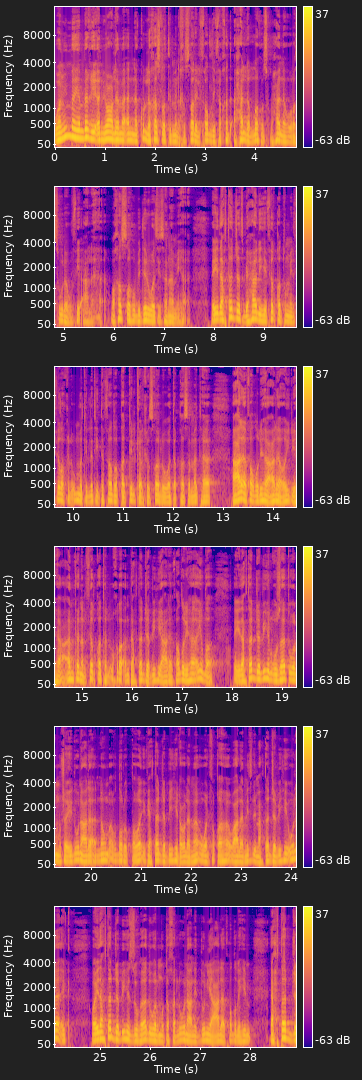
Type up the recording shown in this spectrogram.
ومما ينبغي أن يعلم أن كل خصلة من خصال الفضل فقد أحل الله سبحانه رسوله في أعلاها وخصه بذروة سنامها. فإذا احتجت بحاله فرقة من فرق الأمة التي تفرقت تلك الخصال وتقاسمتها على فضلها على غيرها أمكن الفرقة الأخرى أن تحتج به على فضلها أيضا. فإذا احتج به الغزاة والمشاهدون على أنهم أفضل الطوائف احتج به العلماء والفقهاء وعلى مثل ما احتج به أولئك. وإذا احتج به الزهاد والمتخلون عن الدنيا على فضلهم احتج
